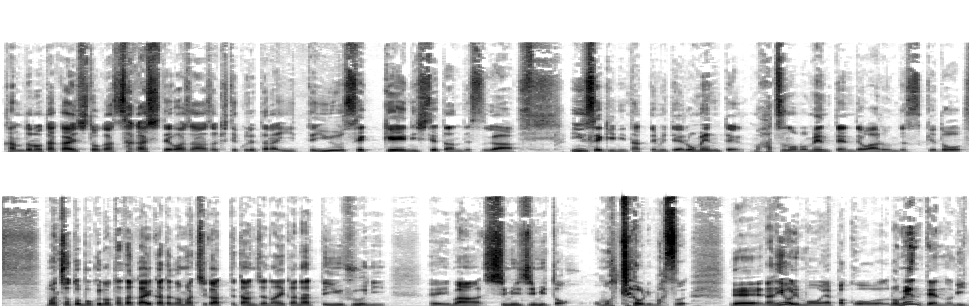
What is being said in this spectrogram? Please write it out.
感度の高い人が探してわざわざ来てくれたらいいっていう設計にしてたんですが、隕石に立ってみて路面店、まあ、初の路面店ではあるんですけど、まあ、ちょっと僕の戦い方が間違ってたんじゃないかなっていうふうに、えー今、しみじみと思っております。で、何よりもやっぱこう、路面店の利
